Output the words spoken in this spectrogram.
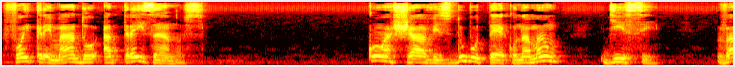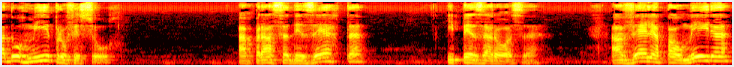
foi cremado há três anos. Com as chaves do boteco na mão, disse: Vá dormir, professor. A praça deserta e pesarosa. A velha palmeira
